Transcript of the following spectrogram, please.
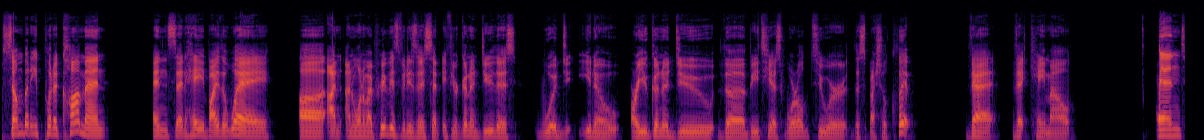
somebody put a comment and said, hey, by the way, uh, on, on one of my previous videos, I said, if you're going to do this, would, you know, are you going to do the BTS World Tour, the special clip that, that came out? And,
